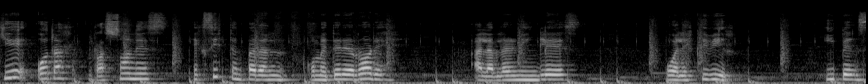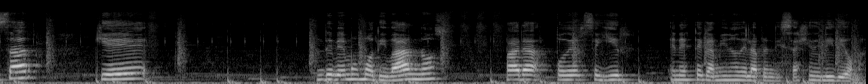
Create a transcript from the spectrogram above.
¿Qué otras razones existen para cometer errores al hablar en inglés o al escribir? Y pensar que debemos motivarnos para poder seguir en este camino del aprendizaje del idioma.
